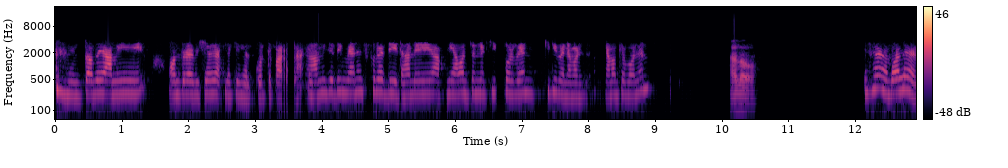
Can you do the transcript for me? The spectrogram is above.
তবে আমি অন্তরার বিষয়ে আপনাকে হেল্প করতে পারব না। আমি যদি ম্যানেজ করে দিই তাহলে আপনি আমার জন্য কি করবেন? কি দিবেন আমার আমাকে বলেন। হ্যালো হ্যাঁ বলেন।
